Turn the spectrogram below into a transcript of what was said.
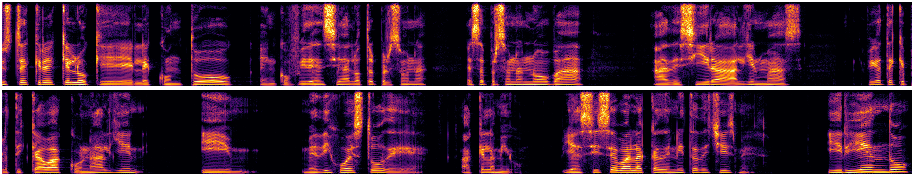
¿Y usted cree que lo que le contó en confidencia a la otra persona, esa persona no va a decir a alguien más? Fíjate que platicaba con alguien y me dijo esto de aquel amigo. Y así se va la cadenita de chismes, hiriendo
